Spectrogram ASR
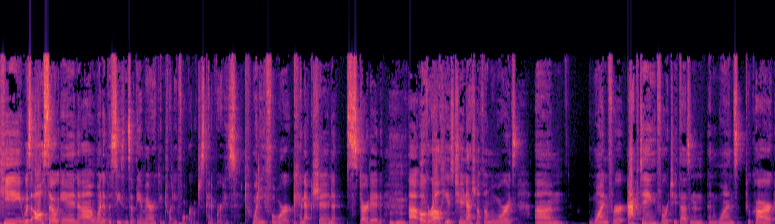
He was also in uh, one of the seasons of The American 24, which is kind of where his 24 connection started. Uh, overall, he has two National Film Awards um, one for acting for 2001's Pukar,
